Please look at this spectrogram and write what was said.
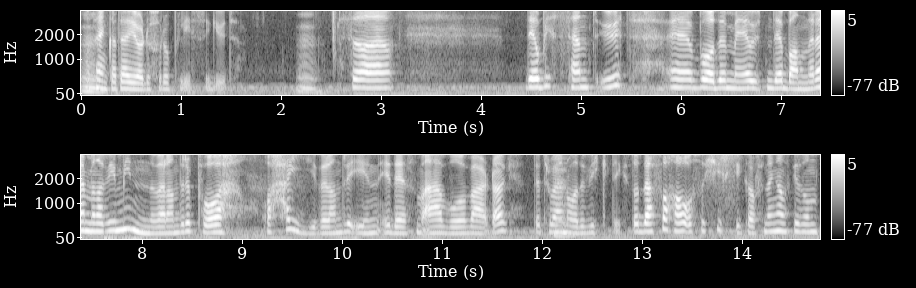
og Mm. tenke at jeg gjør det for å please Gud. Mm. Så det å bli sendt ut, eh, både med og uten det banneret, men at vi minner hverandre på å heie hverandre inn i det som er vår hverdag, det tror jeg er noe av det viktigste. Og Derfor har også kirkekaffen en ganske sånn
